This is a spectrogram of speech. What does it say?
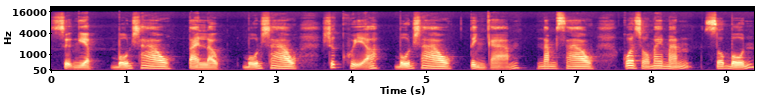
sự nghiệp 4 sao, tài lộc 4 sao, sức khỏe 4 sao, tình cảm 5 sao, con số may mắn số 4,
